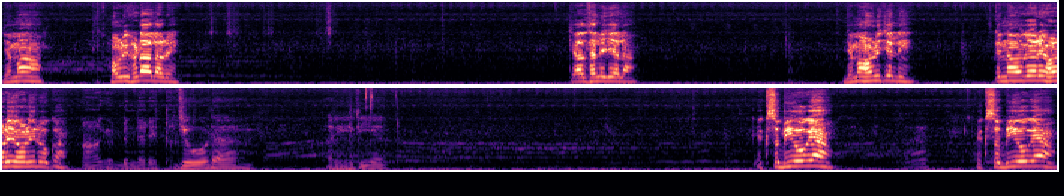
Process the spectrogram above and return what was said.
ਜਮਾ ਹੌਲੀ ਖੜਾ ਲਾ ਰੇ ਚੱਲ ਥੱਲੇ ਚੱਲ। ਜਮਾ ਹੌਲੀ ਚੱਲੀ। ਕਿੰਨਾ ਹੋ ਗਿਆ ਰੇ ਹੌਲੀ ਹੌਲੀ ਰੁਕ। ਆ ਕਿ ਡੰਡਾ ਰੇਤਾ? ਜੋੜ ਆ। ਦੀ ਆ। 120 ਹੋ ਗਿਆ। 120 ਹੋ ਗਿਆ।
